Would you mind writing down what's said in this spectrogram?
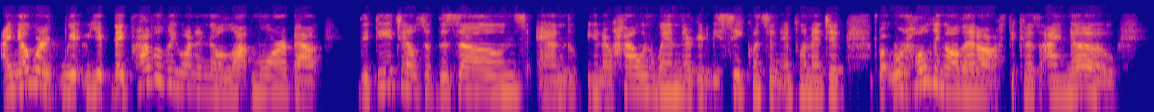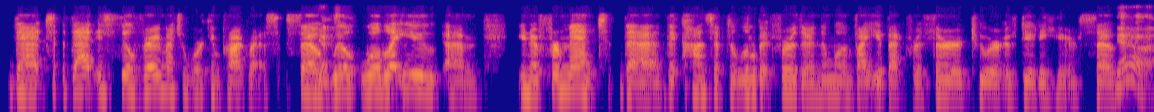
I know we're we, you, they probably want to know a lot more about the details of the zones and you know how and when they're going to be sequenced and implemented but we're holding all that off because i know that that is still very much a work in progress so Yes. we'll we'll let you um, you know ferment the the concept a little bit further and then we'll invite you back for a third tour of duty here so Yeah.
